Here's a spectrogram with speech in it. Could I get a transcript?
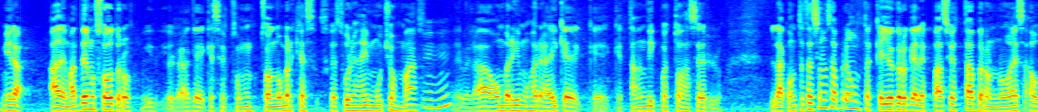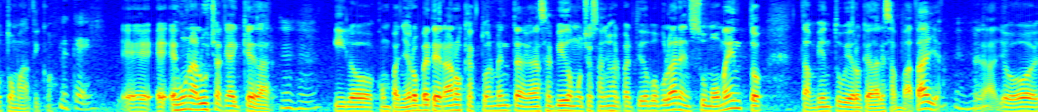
Mira, además de nosotros, que, son, son, nombres que, surgen, hay muchos más, ¿verdad? hombres y mujeres ahí que, que, están dispuestos a hacerlo. La contestación a esa pregunta es que yo creo que el espacio está, pero no es automático. Eh, eh, es una lucha que hay que dar. Y los compañeros veteranos que actualmente han servido muchos años al Partido Popular, en su momento también tuvieron que dar esas batallas. Yo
